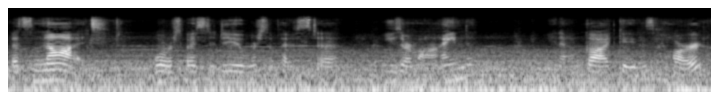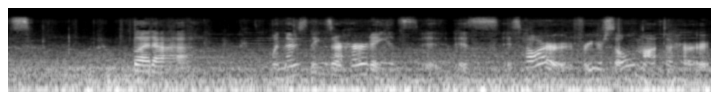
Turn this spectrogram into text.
that's not what we're supposed to do. We're supposed to use our mind. You know, God gave us hearts, but uh, when those things are hurting, it's it, it's it's hard for your soul not to hurt.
